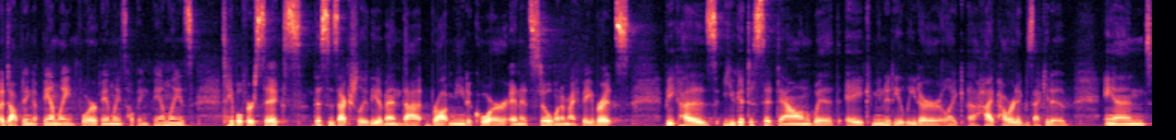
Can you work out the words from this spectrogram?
adopting a family for Families Helping Families. Table for Six, this is actually the event that brought me to CORE, and it's still one of my favorites because you get to sit down with a community leader, like a high powered executive, and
